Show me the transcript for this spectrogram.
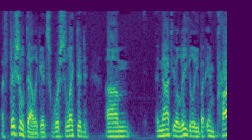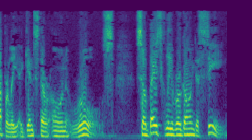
official delegates were selected um, not illegally but improperly against their own rules. So basically, we're going to see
